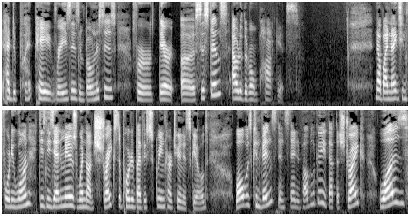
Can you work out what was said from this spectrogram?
had to pay raises and bonuses for their uh, assistants out of their own pockets. Now, by 1941, Disney's animators went on strike supported by the Screen Cartoonists Guild. Walt was convinced and stated publicly that the strike was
